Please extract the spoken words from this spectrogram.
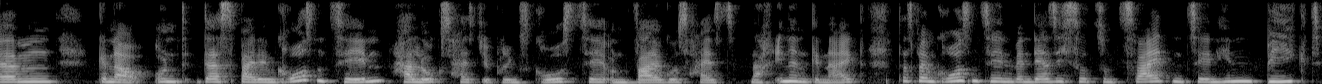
Ähm, genau, und das bei dem großen Zehen, Hallux heißt übrigens Großzeh und Valgus heißt nach innen geneigt, das beim großen Zehen, wenn der sich so zum zweiten Zehen hinbiegt,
